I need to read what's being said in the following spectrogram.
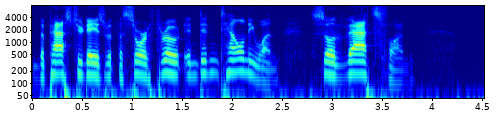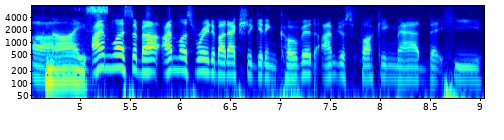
the past two days with a sore throat and didn't tell anyone. So that's fun. Uh, Nice. I'm less about. I'm less worried about actually getting COVID. I'm just fucking mad that he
